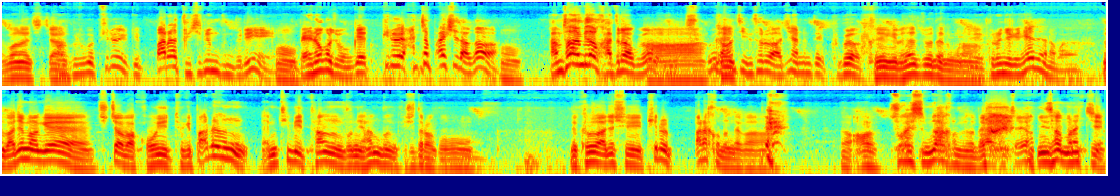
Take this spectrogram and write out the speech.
이번에 진짜, 아, 그리고 피를 이렇게 빨아 드시는 분들이 어. 매너가 좋은 게 피를 한참 빨시다가 어, 감사합니다 고 가더라고요. 아, 왜 그- 나한테 인사를 하지 하는데 그거 그 얘기를 해줘야 되는구나. 예, 그런 얘기를 해야 되나 봐요. 근데 마지막에 진짜 막 거의 되게 빠른 MTB 타는 분이 한 분 계시더라고. 근데 그 아저씨 피를 빨았거든, 내가. 아, 수고했습니다. 그러면서 내가 진짜요? 인사 한 번 했지.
